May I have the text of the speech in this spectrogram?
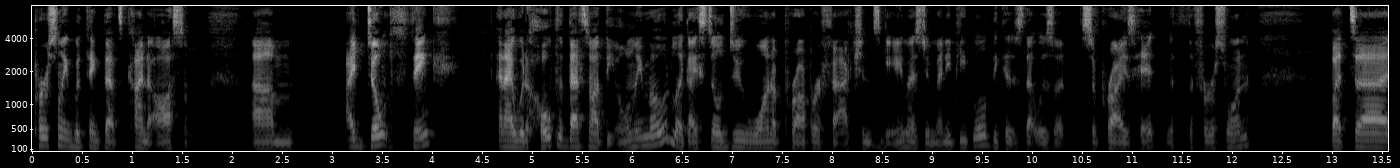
personally would think that's kind of awesome. Um, I don't think, and I would hope that that's not the only mode. Like I still do want a proper factions game, as do many people, because that was a surprise hit with the first one. But uh,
